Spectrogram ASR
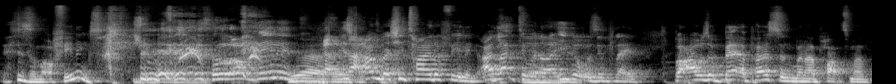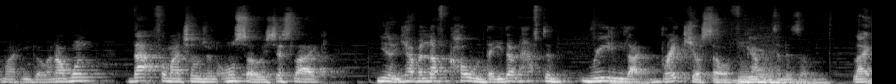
this is a lot of feelings. it's a lot of feelings. Yeah. It's- I'm actually tired of feeling. I liked it when our ego was in play, but I was a better person when I parked my, my ego. And I want that for my children also. It's just like, you know, you have enough code that you don't have to really like break yourself in capitalism. Like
